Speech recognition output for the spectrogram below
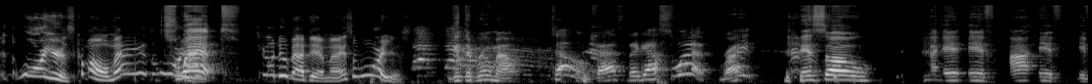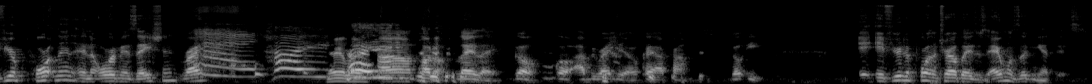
it's the Warriors. Come on, man. It's the Warriors. Swept. What you gonna do about that, man? It's the Warriors. Get the broom out. Tell them fast. They got swept, right? And so, if I if if you're Portland and the organization, right? Hi. Hey, like, Um, hold on, Lele, go, go. I'll be right there. Okay, I promise. Go eat. If you're the Portland Trailblazers, everyone's looking at this,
